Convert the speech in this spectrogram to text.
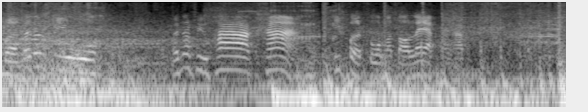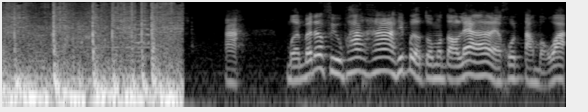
เหมือน Battlefield Battlefield ภาค 5 ที่เปิดตัวมาตอนแรกนะครับอะเหมือน Battlefield ภาค 5 ที่เปิดตัวมาตอนแรกแล้วหลายคนต่างบอกว่า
